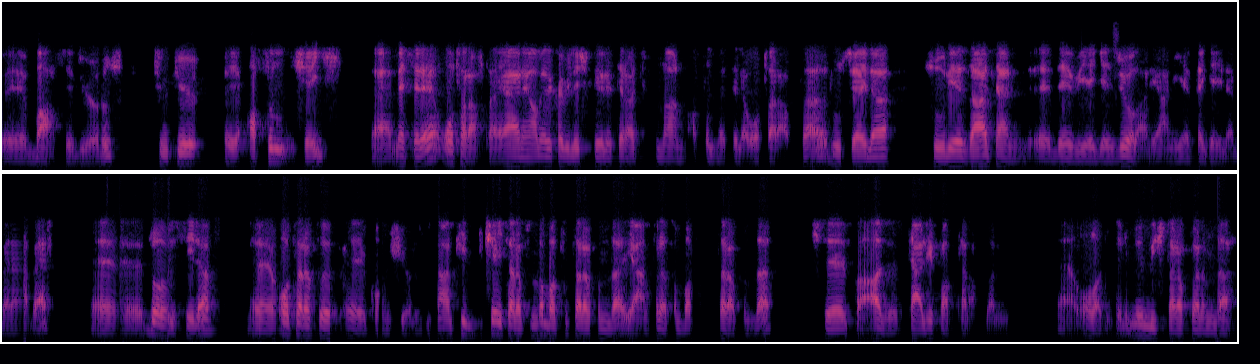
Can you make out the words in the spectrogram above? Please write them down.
e, bahsediyoruz. Çünkü e, asıl şey e, mesele o tarafta. Yani Amerika Birleşik Devletleri açısından asıl mesele o tarafta. Rusya ile Suriye zaten e, devreye geziyorlar yani YPG ile beraber. E, dolayısıyla e, o tarafı e, konuşuyoruz. Yani şey tarafında, batı tarafında yani Fırat'ın batı tarafında işte Aziz, Tel Rifat taraflarında e, olabilir. Münbiç taraflarında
